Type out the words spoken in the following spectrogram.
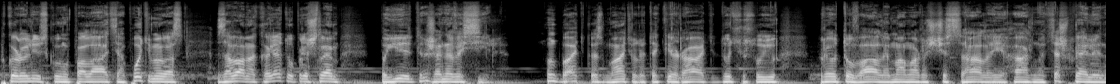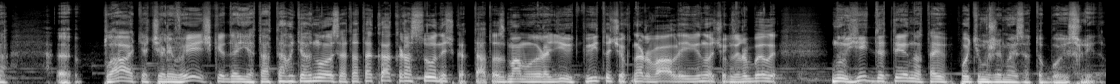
в королівському палаці, а потім ми вас за вами карету пришлем, поїдете вже на весілля. Ну, батько з матір'ю такі раді, доцю свою приготували, мама розчесала її гарно. Ця ж фрейліна плаття, черевички дає, тата одягнулася, та така красунечка, тато з мамою радіють, квіточок нарвали, і віночок зробили. Ну, їдь, дитино, та й потім вже ми за тобою слідом.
